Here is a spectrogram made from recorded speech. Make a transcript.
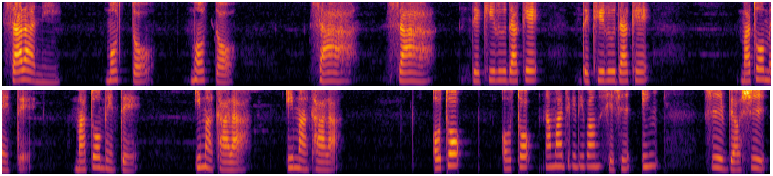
さらに。もっと、もっと。さあ、さあ。できるだけ、できるだけ。まとめて、まとめて。imakara i m a k a o t o otto，那么这个地方写成 in 是表示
